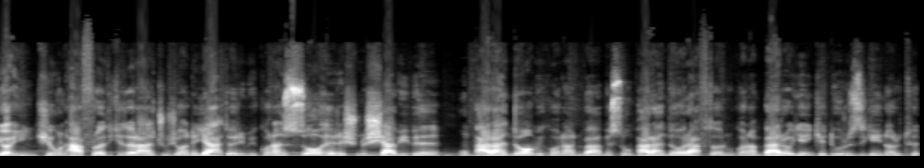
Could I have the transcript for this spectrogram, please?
یا اینکه اون افرادی که دارن از جوجه نگهداری می‌کنن ظاهرشون رو شبیه به اون پرنده ها می‌کنن و مثل اون پرنده ها رفتار می‌کنن. برای اینکه دو روز دیگه اینا رو تو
